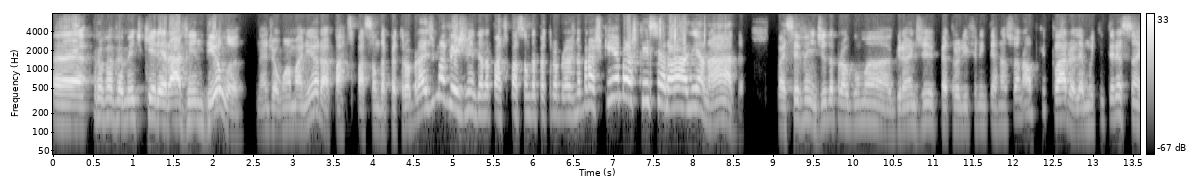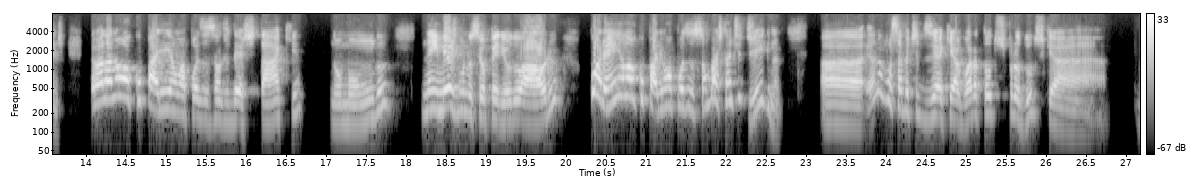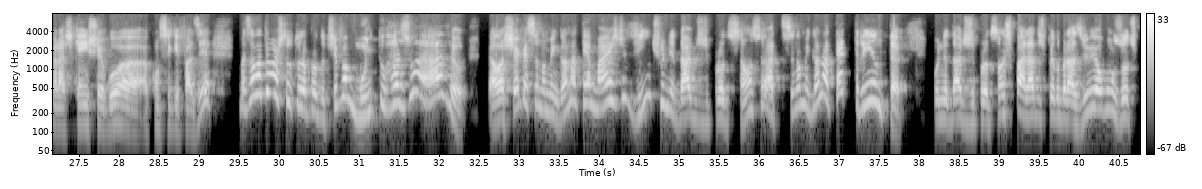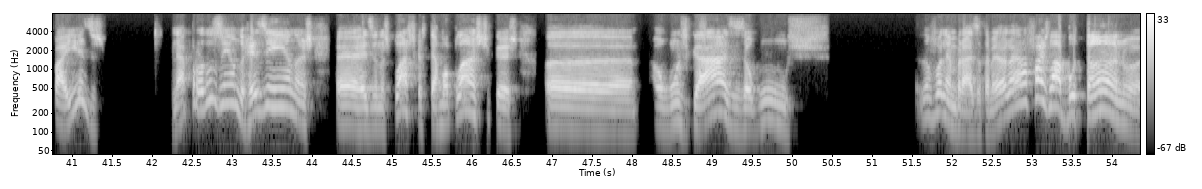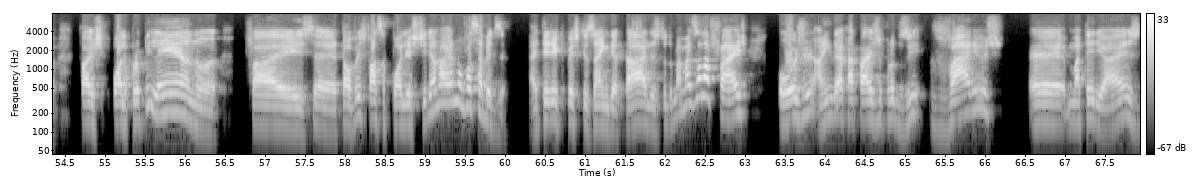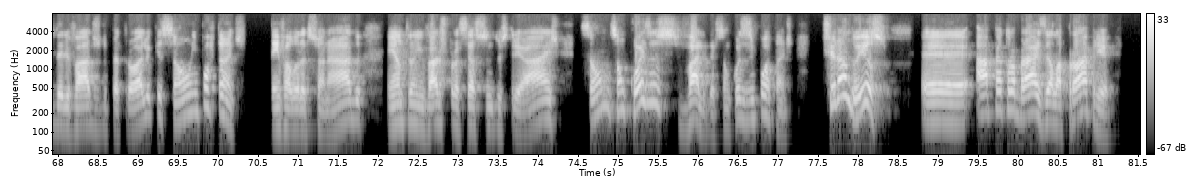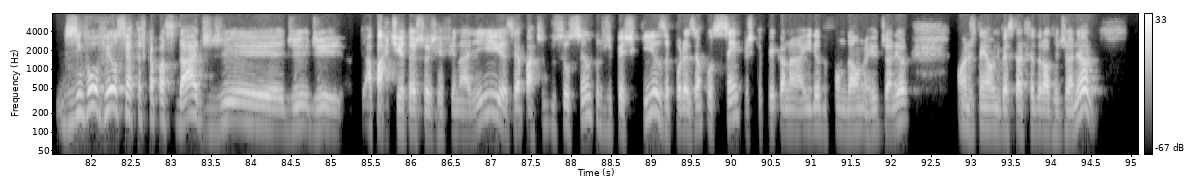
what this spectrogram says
é, provavelmente quererá vendê-la, né, de alguma maneira, a participação da Petrobras, e uma vez vendendo a participação da Petrobras na Braskem, a Braskem será alienada, vai ser vendida para alguma grande petrolífera internacional, porque, claro, ela é muito interessante. Então, ela não ocuparia uma posição de destaque no mundo, nem mesmo no seu período áureo, porém, ela ocuparia uma posição bastante digna. Uh, eu não vou saber te dizer aqui agora todos os produtos que a Braskem chegou a, a, conseguir fazer, mas ela tem uma estrutura produtiva muito razoável. Ela chega, se não me engano, até mais de 20 unidades de produção, se, não me engano, até 30 unidades de produção espalhadas pelo Brasil e alguns outros países, né, produzindo resinas, é, resinas plásticas, termoplásticas, uh, alguns gases, alguns não vou lembrar exatamente. Ela faz lá butano, faz polipropileno, faz, é, talvez faça poliestireno, eu não vou saber dizer. Aí teria que pesquisar em detalhes e tudo mais, mas ela faz, hoje, ainda é capaz de produzir vários é, materiais derivados do petróleo que são importantes. Tem valor adicionado, entram em vários processos industriais, são, são coisas válidas, são coisas importantes. Tirando isso, é, a Petrobras, ela própria, desenvolveu certas capacidades de, de, de a partir das suas refinarias e a partir dos seus centros de pesquisa, por exemplo, o SEMPES, que fica na Ilha do Fundão, no Rio de Janeiro, onde tem a Universidade Federal do Rio de Janeiro,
